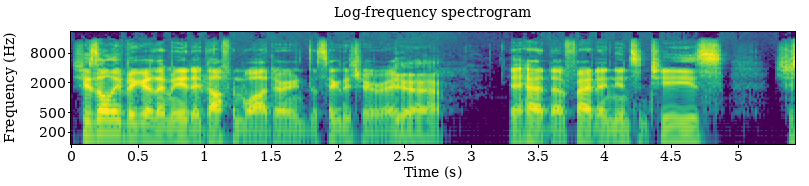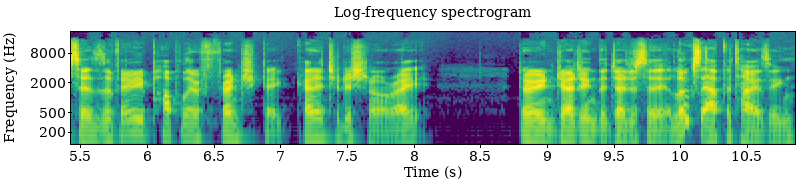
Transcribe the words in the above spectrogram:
She's the only bigger that made a dauphinoise during the signature, right? Yeah. It had uh, fried onions and cheese. She said it's a very popular French bake, kind of traditional, right? During judging, the judges said it looks appetizing.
